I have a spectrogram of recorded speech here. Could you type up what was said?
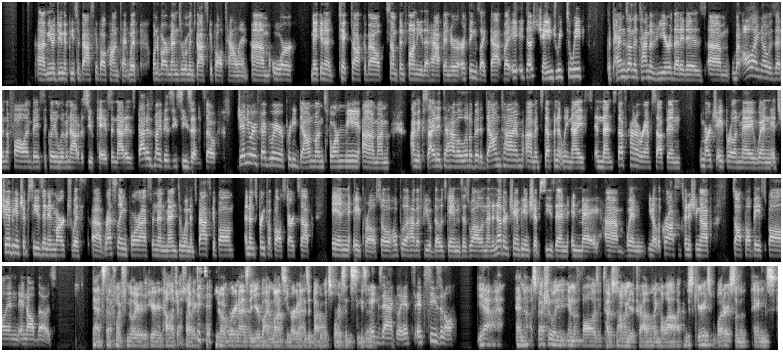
um, you know, doing a piece of basketball content with one of our men's or women's basketball talent, um, or making a TikTok about something funny that happened, or, or things like that. But it, it, does change week to week. Depends on the time of year that it is. Um, but all I know is that in the fall, I'm basically living out of a suitcase, and that is that is my busy season. So January, February are pretty down months for me. Um, I'm I'm excited to have a little bit of downtime. Um, it's definitely nice, and then stuff kind of ramps up in March, April, and May when it's championship season in March with uh, wrestling for us, and then men's and women's basketball, and then spring football starts up in April. So hopefully I'll have a few of those games as well, and then another championship season in May um, when you know lacrosse is finishing up, softball, baseball, and and all those. Yeah, it's definitely familiar to hear in college athletics. you don't organize the year by months; you organize it by what sports in season. Exactly, it's it's seasonal. Yeah, and especially in the fall, as you touched on when you're traveling a lot, like I'm just curious, what are some of the things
